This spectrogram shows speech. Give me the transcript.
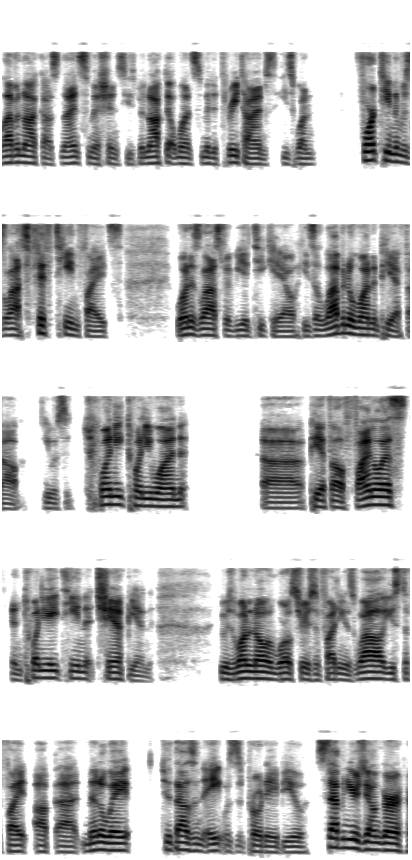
11 knockouts, 9 submissions. He's been knocked out once, submitted three times. He's won 14 of his last 15 fights. Won his last fight via TKO. He's 11 and 1 in PFL. He was a 2021 uh, PFL finalist and 2018 champion. He was 1 0 in World Series of Fighting as well. Used to fight up at middleweight. 2008 was his pro debut. Seven years younger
